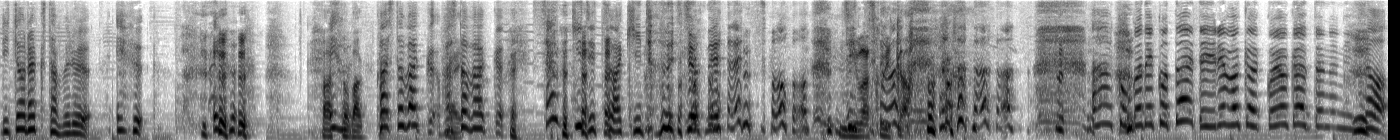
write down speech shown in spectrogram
リトラクタブル F F ファストバッ F ファクストバックファストバック、さっき実は聞いたんですよね。そう。実は。あここで答えていればかっこよかったのに。そう。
